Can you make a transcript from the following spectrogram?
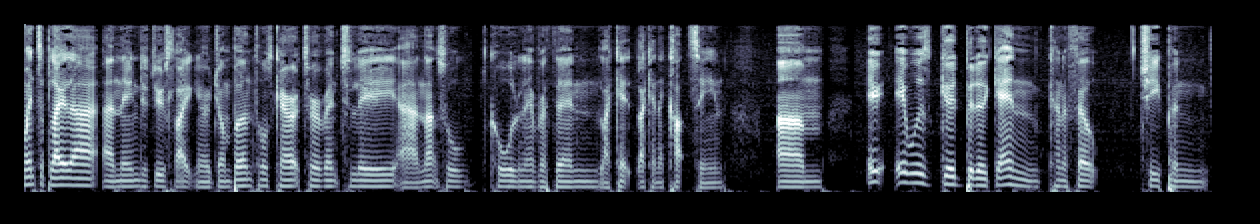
went to play that, and they introduced like you know Jon Bernthal's character eventually, and that's all cool and everything, like it like in a cutscene. Um, it it was good, but again, kind of felt cheap and,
